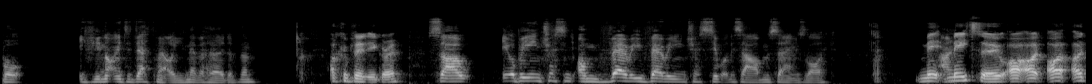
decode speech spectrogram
but if you're not into death metal, you've never heard of them. I completely agree. So it'll be interesting. I'm very, very interested to see what this album sounds like. Me, I- me too. I, I, I, I,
